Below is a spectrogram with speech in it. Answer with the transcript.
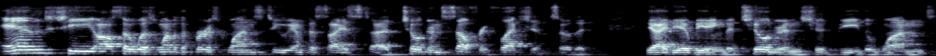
and she also was one of the first ones to emphasize uh, children's self-reflection. So that the idea being that children should be the ones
